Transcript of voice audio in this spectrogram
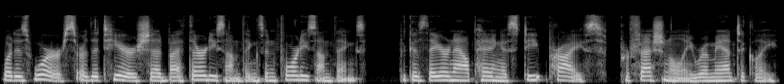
What is worse are the tears shed by 30 somethings and 40 somethings because they are now paying a steep price, professionally, romantically,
